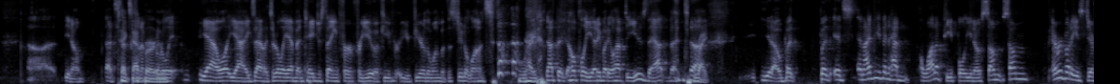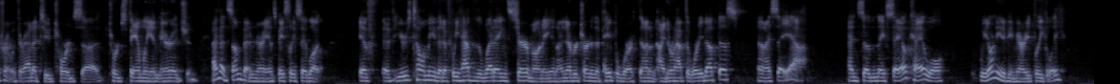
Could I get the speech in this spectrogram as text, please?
uh, you know, that's Take that's that kind burden. of really yeah well yeah exactly it's a really advantageous thing for for you if you if you're the one with the student loans right not that hopefully anybody will have to use that but uh, right you know but but it's and I've even had a lot of people you know some some everybody is different with their attitude towards uh, towards family and marriage. And I've had some veterinarians basically say, "Look, if if you're telling me that if we have the wedding ceremony and I never turn in the paperwork, then I don't I don't have to worry about this," and I say, "Yeah," and so then they say, "Okay, well, we don't need to be married legally."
